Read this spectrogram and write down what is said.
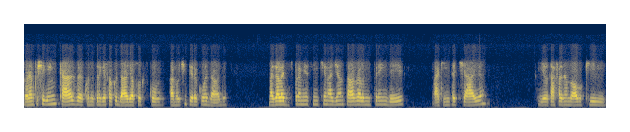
Eu lembro que eu cheguei em casa, quando eu tranquei a faculdade, ela falou que ficou a noite inteira acordada. Mas ela disse para mim assim que não adiantava ela me prender aqui em Itatiaia e eu estar fazendo algo que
